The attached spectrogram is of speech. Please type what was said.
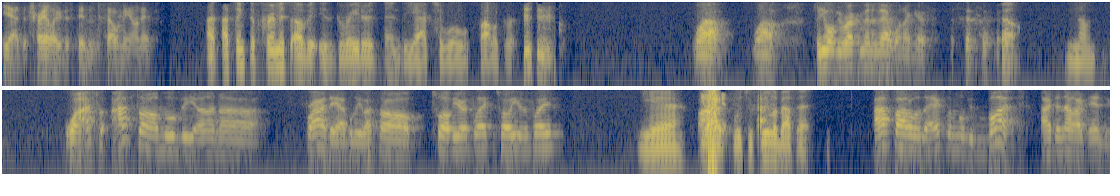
yeah, the trailer just didn't sell me on it. I, I think the premise of it is greater than the actual follow through. Wow. Wow. So you won't be recommending that one, I guess. No, no. Well, I, I saw a movie on uh Friday, I believe. I saw Twelve Years Slave. Twelve Years a Slave. Yeah. You like it? What you feel about that? I thought it was an excellent movie, but I did not like the ending.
